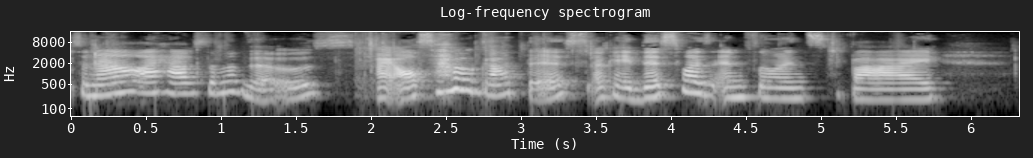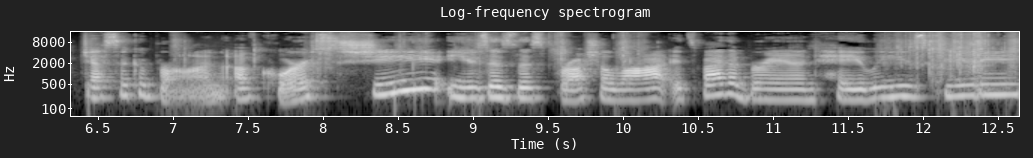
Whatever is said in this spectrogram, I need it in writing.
So now I have some of those. I also got this. Okay, this was influenced by Jessica Braun, of course. She uses this brush a lot. It's by the brand Haley's Beauty.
